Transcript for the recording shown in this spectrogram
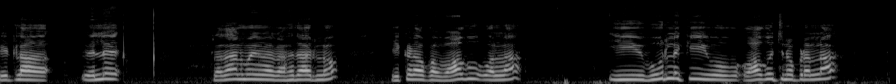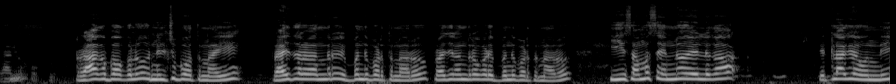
ఇట్లా వెళ్ళే ప్రధానమైన రహదారిలో ఇక్కడ ఒక వాగు వల్ల ఈ ఊర్లకి వాగు వచ్చినప్పుడల్లా రాగపోకలు నిలిచిపోతున్నాయి. రైతులందరూ ఇబ్బంది పడుతున్నారు. ప్రజలందరూ కూడా ఇబ్బంది పడుతున్నారు. ఈ సమస్య ఎన్నో ఏళ్ళుగా ఇట్లాగే ఉంది.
